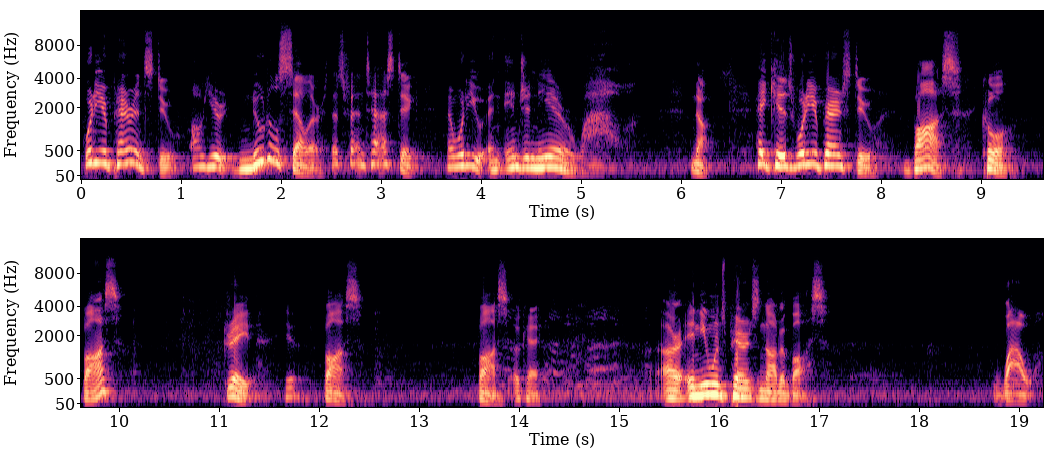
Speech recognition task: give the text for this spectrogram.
what do your parents do? Oh, you're noodle seller. That's fantastic. And what are you? An engineer. Wow. No. Hey, kids, what do your parents do? Boss. Cool. Boss? Great. Yeah. Boss. Boss. Okay. Are anyone's parents not a boss? Wow.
